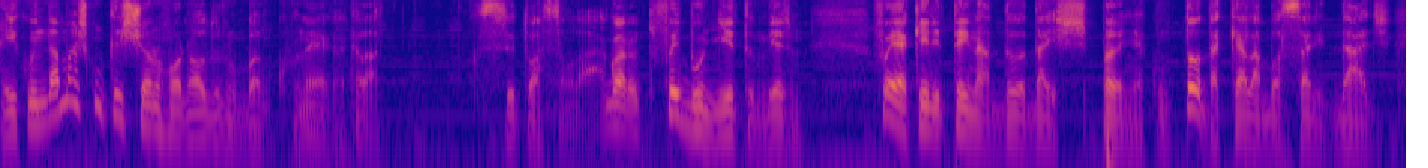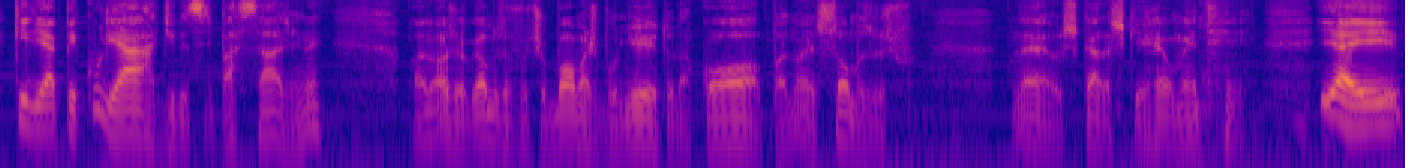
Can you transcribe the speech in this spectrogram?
E ainda mais com o Cristiano Ronaldo no banco, né? Aquela situação lá. Agora, o que foi bonito mesmo foi aquele treinador da Espanha, com toda aquela boçalidade, que lhe é peculiar, diga-se de passagem, né? Nós jogamos o futebol mais bonito da Copa, nós somos os, né, os caras que realmente. E aí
